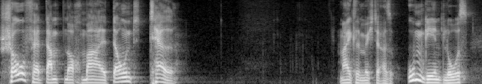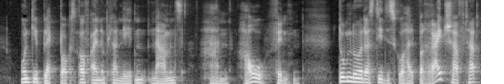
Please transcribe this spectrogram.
Show verdammt nochmal. Don't tell. Michael möchte also umgehend los und die Blackbox auf einem Planeten namens Han Hau finden. Dumm nur, dass die Disco halt Bereitschaft hat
